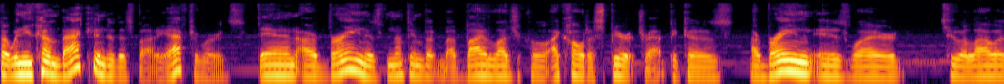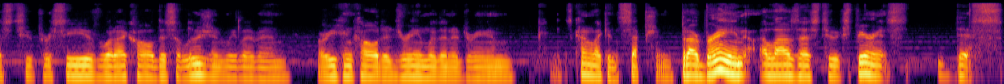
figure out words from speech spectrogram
But when you come back into this body afterwards, then our brain is nothing but a biological, I call it a spirit trap because our brain is wired to allow us to perceive what I call this illusion we live in, or you can call it a dream within a dream. It's kind of like inception. But our brain allows us to experience this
